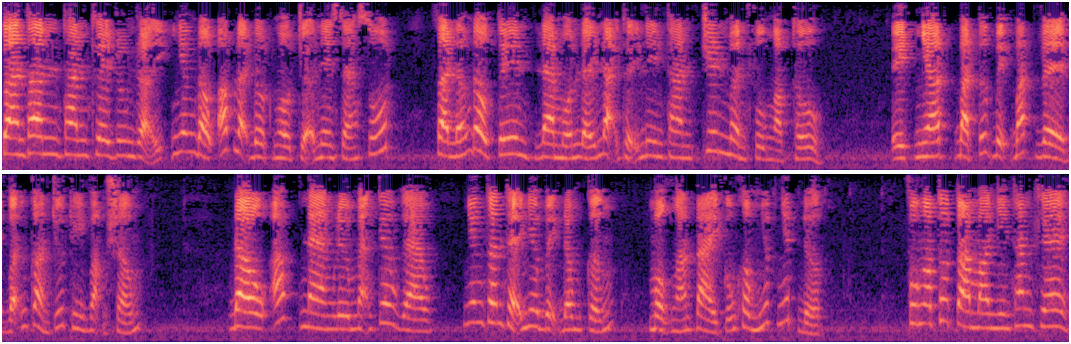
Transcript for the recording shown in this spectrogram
Toàn thân thanh khê run rẩy, nhưng đầu óc lại đột ngột trở nên sáng suốt phản ứng đầu tiên là muốn lấy lại thủy liên thanh chuyên mình phù ngọc thù. Ít nhất bạch tước bị bắt về vẫn còn chút hy vọng sống. Đầu óc nàng liều mạng kêu gào, nhưng thân thể như bị đông cứng, một ngón tay cũng không nhúc nhích được. Phù ngọc thu tò mò nhìn thanh khê,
